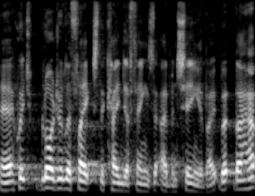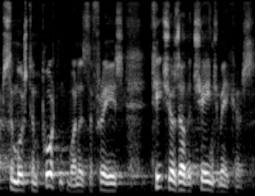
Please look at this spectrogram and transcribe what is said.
uh, which broadly reflects the kind of things that I've been saying about. But perhaps the most important one is the phrase, teachers are the change makers.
